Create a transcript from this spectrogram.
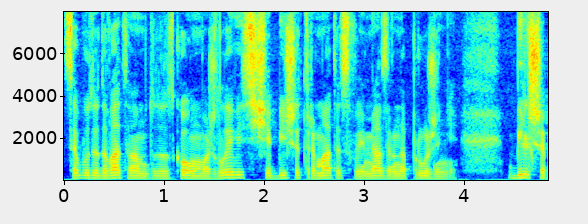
Це буде давати вам додаткову можливість ще більше тримати свої м'язи в напруженні. Більше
